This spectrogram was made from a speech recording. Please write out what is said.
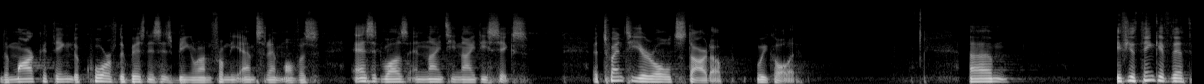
the marketing, the core of the business is being run from the Amsterdam office, as it was in 1996. A 20-year-old startup, we call it. Um, if you think of that,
